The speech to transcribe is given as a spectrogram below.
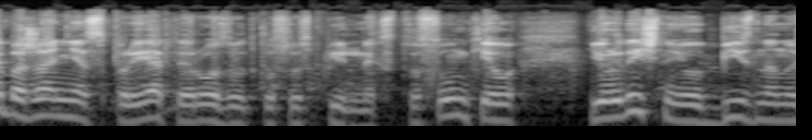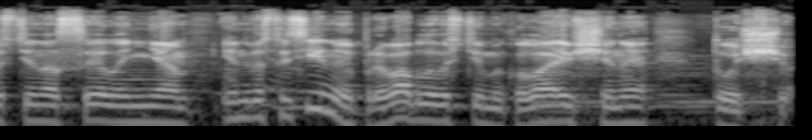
й бажання сприяти розвитку суспільних стосунків, юридичної обізнаності населення, інвестиційної привабливості Миколаївщини тощо.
